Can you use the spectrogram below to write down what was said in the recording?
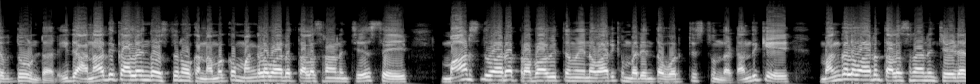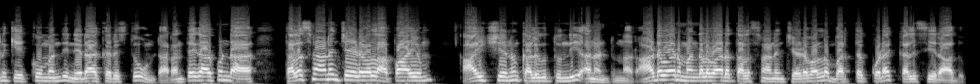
చెబుతూ ఉంటారు. ఇది అనాది కాలంగా వస్తున్న ఒక నమ్మకం. మంగళవారం తలస్నానం చేస్తే మార్స్ ద్వారా ప్రభావితమైన వారికి మరింత వర్తిస్తుందట. అందుకే మంగళవారం తలస్నానం చేయడానికి ఎక్కువ మంది నిరాకరిస్తూ ఉంటారు. అంతేకాకుండా తలస్నానం చేయడం వల్ల అపాయం ఆయుష్యను కలుగుతుంది అని అంటున్నారు. ఆడవారు మంగళవారం తలస్నానం చేయడం వల్ల భర్తకు కూడా కలిసి రాదు.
